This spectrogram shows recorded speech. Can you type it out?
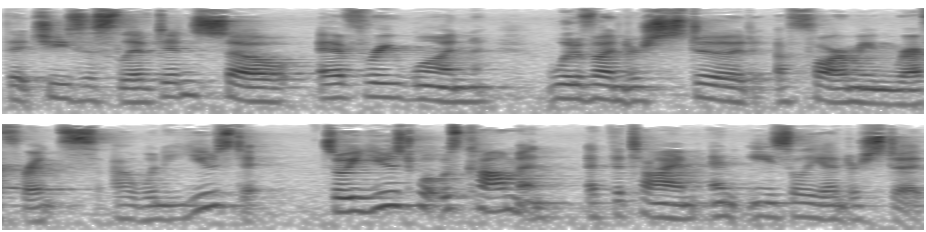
that Jesus lived in, so everyone would have understood a farming reference uh, when he used it. So he used what was common at the time and easily understood.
